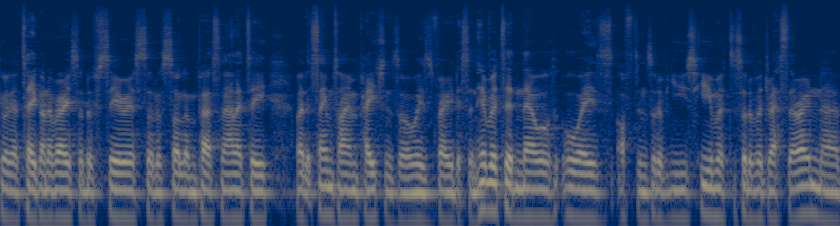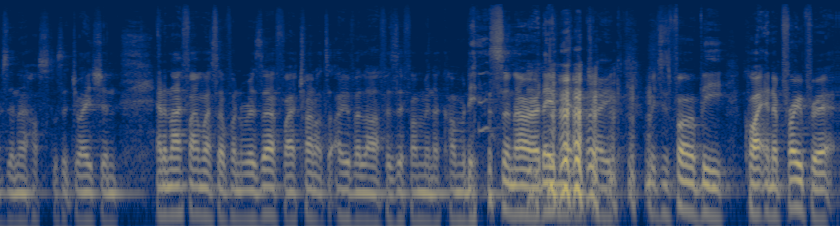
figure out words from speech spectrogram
going to take on a very sort of serious, sort of solemn personality, but at the same time, patients are always very disinhibited and they'll always often sort of use humour to sort of address their own nerves in a hostile situation. And then I find myself on a reserve where I try not to over laugh as if I'm in a comedy scenario. They've made a joke, which is probably quite inappropriate,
